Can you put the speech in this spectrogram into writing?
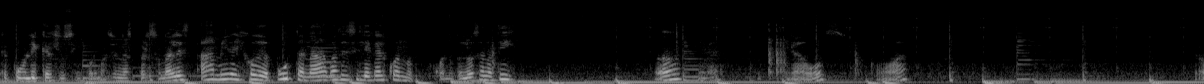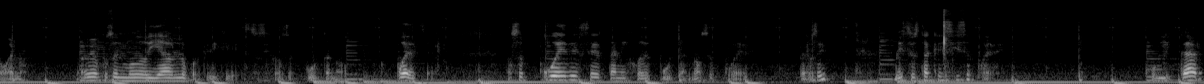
que publiquen sus informaciones personales. Ah, mira, hijo de puta, nada más es ilegal cuando, cuando te lo hacen a ti. Ah, mira, mira vos, ¿cómo va? Pero bueno, a mí me puse en modo diablo porque dije, estos hijos de puta no puede ser. No se puede ser tan hijo de puta, no se puede. Pero sí, visto está que sí se puede. Publicar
